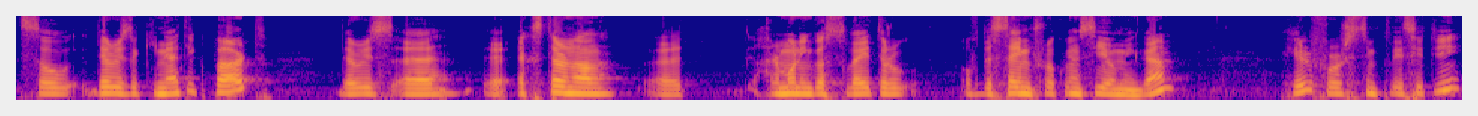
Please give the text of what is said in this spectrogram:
so there is a kinetic part. There is an external uh, harmonic oscillator of the same frequency omega here for simplicity.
